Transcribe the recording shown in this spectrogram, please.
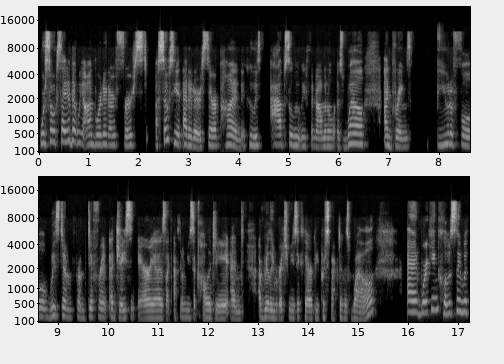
we're so excited that we onboarded our first associate editor, Sarah Pund, who is absolutely phenomenal as well and brings beautiful wisdom from different adjacent areas like ethnomusicology and a really rich music therapy perspective as well. And working closely with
